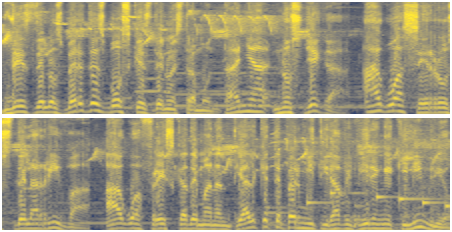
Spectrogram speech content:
Desde los verdes bosques de nuestra montaña nos llega agua Cerros de la Riva, agua fresca de manantial que te permitirá vivir en equilibrio,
